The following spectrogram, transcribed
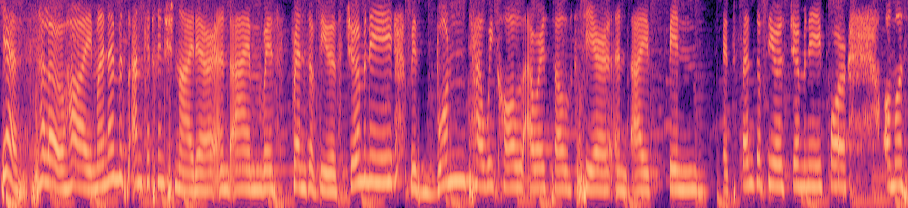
Yes, hello, hi. My name is Anne-Kathrin Schneider and I'm with Friends of the Earth Germany, with Bund, how we call ourselves here, and I've been at Friends of the Earth Germany for almost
